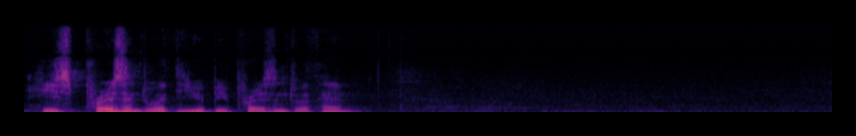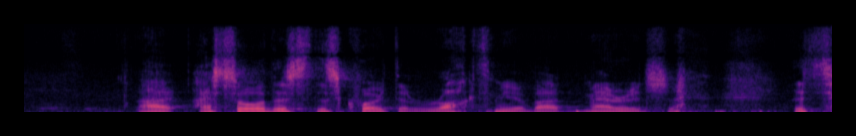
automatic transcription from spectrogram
He's present with you. Be present with him. I, I saw this, this quote that rocked me about marriage. it's,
